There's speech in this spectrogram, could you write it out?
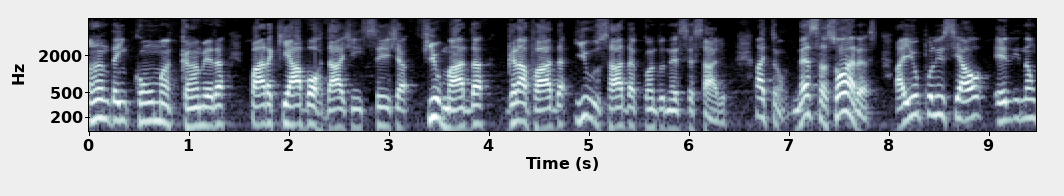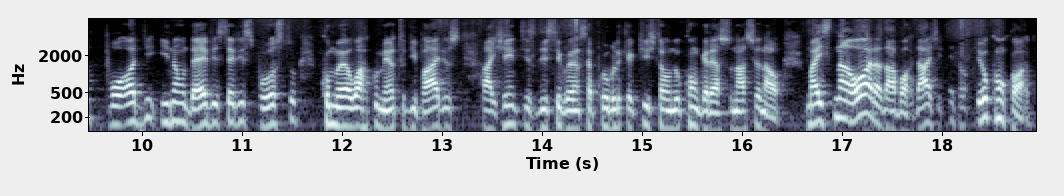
andem com uma câmera para que a abordagem seja filmada, gravada e usada quando necessário. Ah, então, nessas horas, aí o policial ele não pode e não deve ser exposto, como é o argumento de vários agentes de segurança pública que estão no Congresso Nacional. Mas na hora da abordagem, então, eu concordo.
